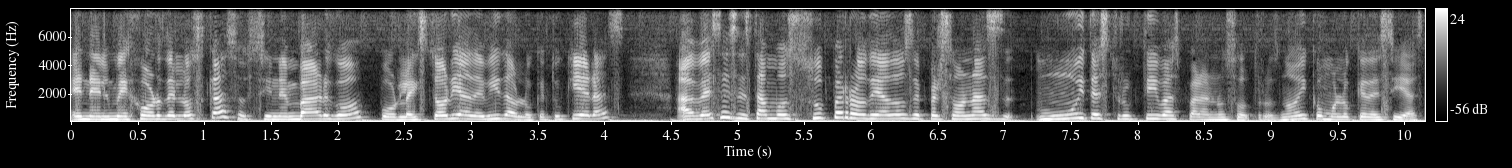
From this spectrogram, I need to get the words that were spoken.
En el mejor de los casos. Sin embargo, por la historia de vida o lo que tú quieras, a veces estamos súper rodeados de personas muy destructivas para nosotros, ¿no? Y como lo que decías,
